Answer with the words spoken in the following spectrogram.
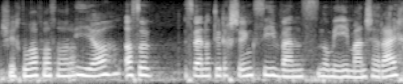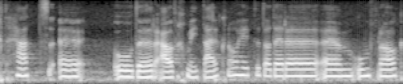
Vielleicht du anfangen, Sarah? Ja, also es wäre natürlich schön gewesen, wenn es noch mehr Menschen erreicht hätte äh, oder auch einfach mehr teilgenommen hätten an dieser ähm, Umfrage,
